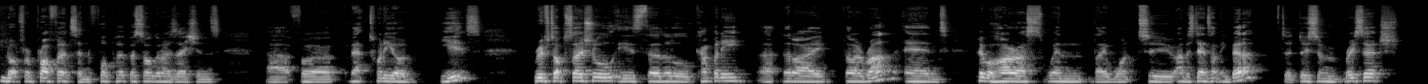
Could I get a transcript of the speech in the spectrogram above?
not for profits and for purpose organisations uh, for about twenty odd years. Rooftop Social is the little company uh, that I that I run, and people hire us when they want to understand something better to do some research,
